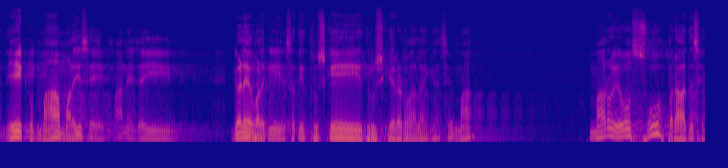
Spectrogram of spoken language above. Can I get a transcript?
અને એક માં મળી છે માને જઈ ગળે વળગી સતી ધ્રુસકે ધ્રુસકે રડવા લાગ્યા છે માં. મારો એવો શું અપરાધ છે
